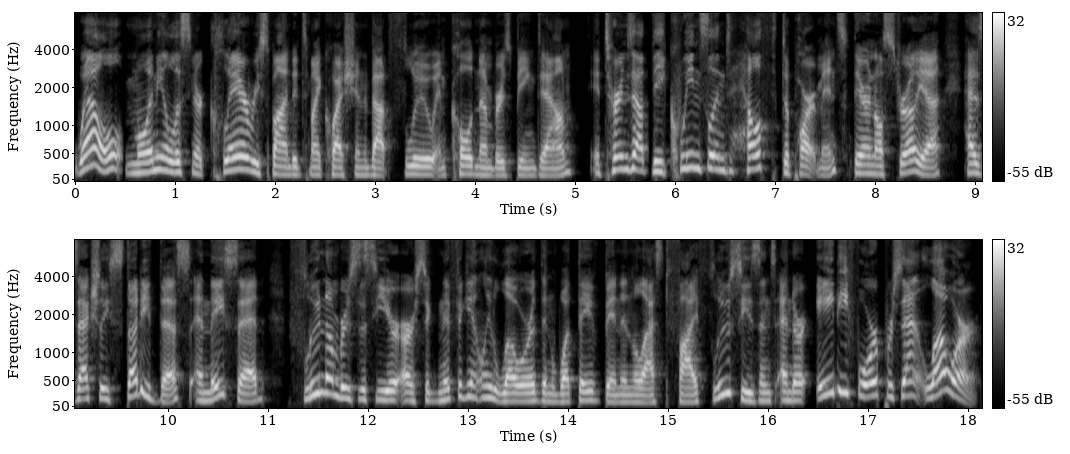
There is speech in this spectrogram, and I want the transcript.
Well, millennial listener Claire responded to my question about flu and cold numbers being down. It turns out the Queensland Health Department there in Australia has actually studied this and they said flu numbers this year are significantly lower than what they've been in the last five flu seasons and are 84% lower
